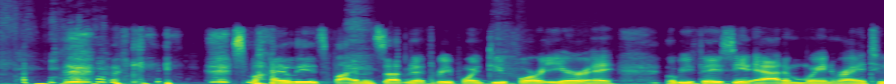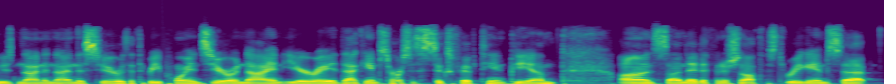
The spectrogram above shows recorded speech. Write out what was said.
okay. Smyly is five and seven at 3.24 ERA. He'll be facing Adam Wainwright, who's nine and nine this year with a 3.09 ERA. That game starts at 6:15 p.m. on Sunday to finish off this three-game set.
